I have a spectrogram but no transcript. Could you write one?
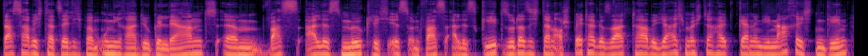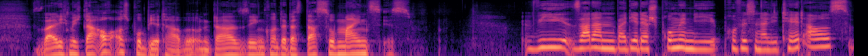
das habe ich tatsächlich beim Uniradio gelernt, ähm, was alles möglich ist und was alles geht, so dass ich dann auch später gesagt habe, ja, ich möchte halt gerne in die Nachrichten gehen, weil ich mich da auch ausprobiert habe und da sehen konnte, dass das so meins ist. Wie sah dann bei dir der Sprung in die Professionalität aus?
